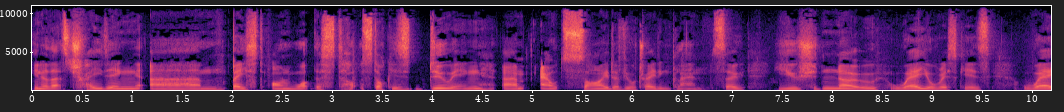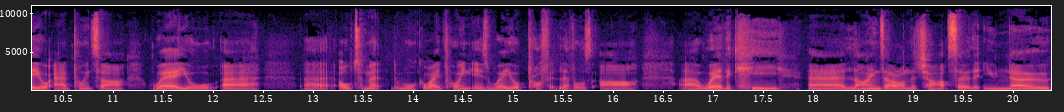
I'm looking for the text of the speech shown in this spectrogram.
you know that's trading um, based on what the st- stock is doing um, outside of your trading plan. So you should know where your risk is, where your add points are, where your uh, uh, ultimate walkaway point is, where your profit levels are, uh, where the key uh, lines are on the chart, so that you know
